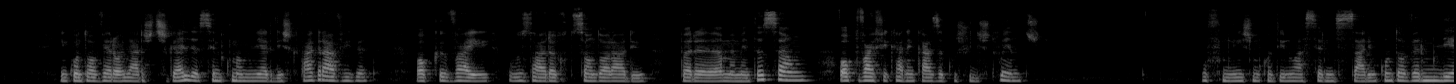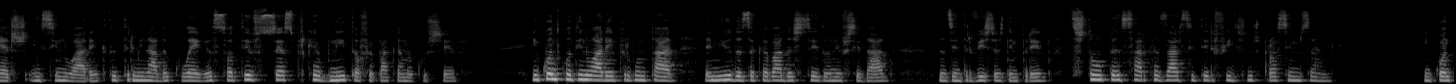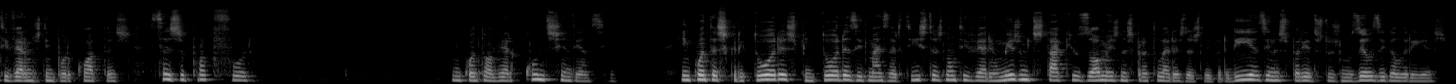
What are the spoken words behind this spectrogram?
Enquanto houver olhares de esgalha sempre que uma mulher diz que está grávida, ou que vai usar a redução de horário para amamentação, ou que vai ficar em casa com os filhos doentes. O feminismo continua a ser necessário enquanto houver mulheres insinuarem que determinada colega só teve sucesso porque é bonita ou foi para a cama com o chefe. Enquanto continuarem a perguntar a miúdas acabadas de sair da universidade nas entrevistas de emprego se estão a pensar casar-se e ter filhos nos próximos anos. Enquanto tivermos de impor cotas, seja para o que for. Enquanto houver condescendência. Enquanto as escritoras, pintoras e demais artistas não tiverem o mesmo destaque que os homens nas prateleiras das livrarias e nas paredes dos museus e galerias.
